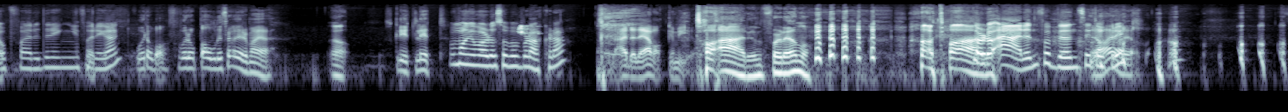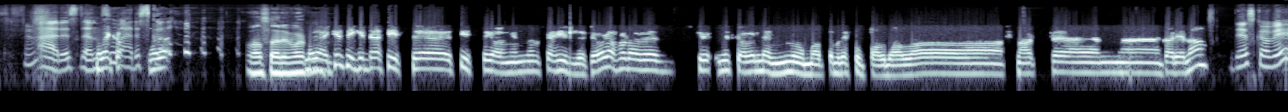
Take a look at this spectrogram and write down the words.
oppfordring forrige gang. Får opp, får opp alle fra øret meg, jeg. Ja. Skryte litt. Hvor mange var det du så på Blaker, da? Nei, det det var ikke mye. Ta æren for det nå. Ta æren. Tar du æren. for Bøhn sitt Ja, ja, ja. opprykk? Æres den som æres skal. Hva sa du, Men det er ikke sikkert det er siste, siste gangen de skal hylles i år. Da, for da vi, skal vel nevne noe om at det blir fotballgalla snart, eh, Karina? Det skal vi.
